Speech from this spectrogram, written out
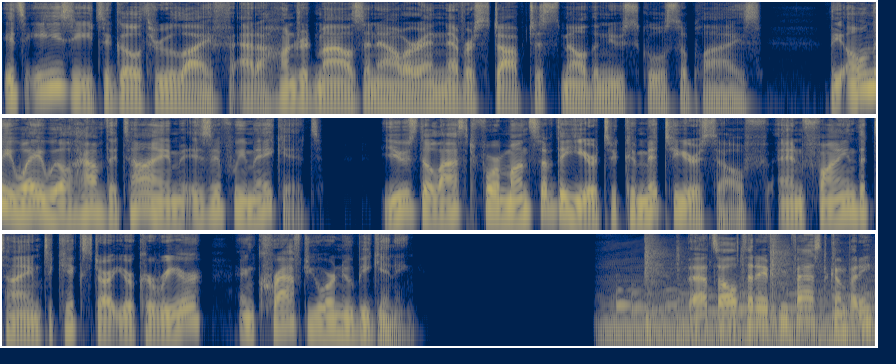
It's easy to go through life at a 100 miles an hour and never stop to smell the new school supplies. The only way we'll have the time is if we make it. Use the last four months of the year to commit to yourself and find the time to kickstart your career and craft your new beginning. That's all today from Fast Company.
